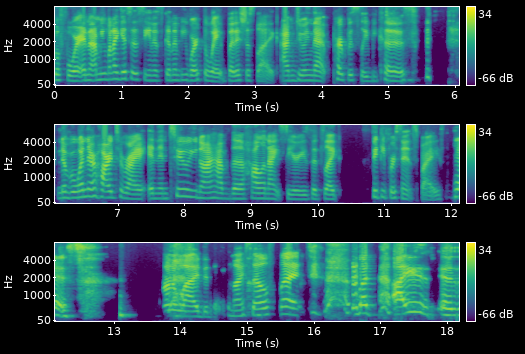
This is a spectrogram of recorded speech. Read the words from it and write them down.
before. And I mean, when I get to the scene, it's gonna be worth the wait. But it's just like I'm doing that purposely because number one, they're hard to write, and then two, you know, I have the Hollow Knight series that's like fifty percent spice. Yes. I don't know why I did that to myself, but but I uh,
